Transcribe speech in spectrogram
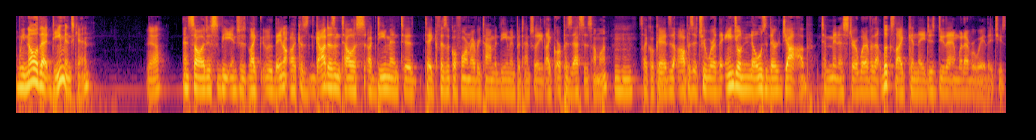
we know that demons can, Yeah. and so I just be interested. Like they don't like because God doesn't tell us a demon to take physical form every time a demon potentially like or possesses someone. Mm-hmm. It's like okay, it's the opposite true where the angel knows their job to minister, whatever that looks like. Can they just do that in whatever way they choose?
